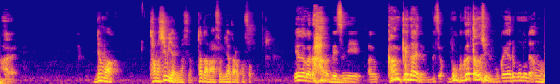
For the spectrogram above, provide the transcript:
はい。でも、楽しみでありますよ。ただの遊びだからこそ。いやだから別に、あの、関係ないのよ。別に僕が楽しみに僕がやるものであって、うん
